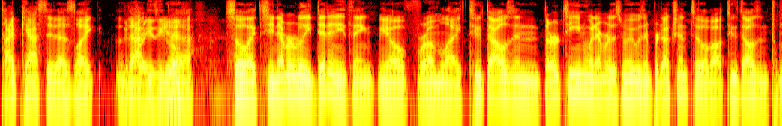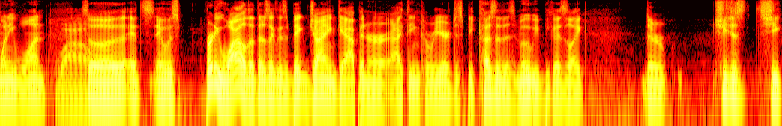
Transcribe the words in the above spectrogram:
typecasted as like that crazy girl. Yeah. So like she never really did anything, you know, from like 2013 whenever this movie was in production to about 2021. Wow. So it's it was pretty wild that there's like this big giant gap in her acting career just because of this movie because like there she just she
